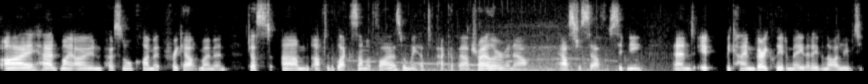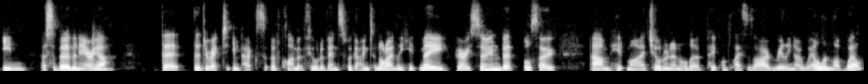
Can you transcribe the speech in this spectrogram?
I had my own personal climate freakout moment just um, after the Black Summer fires when we had to pack up our trailer and our house just south of Sydney. And it became very clear to me that even though I lived in a suburban area, that the direct impacts of climate fueled events were going to not only hit me very soon, but also um, hit my children and all the people and places I really know well and love well.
